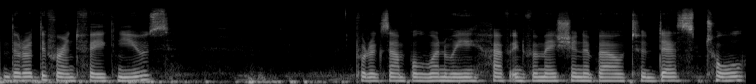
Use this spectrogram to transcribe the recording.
there are different fake news. For example, when we have information about death toll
